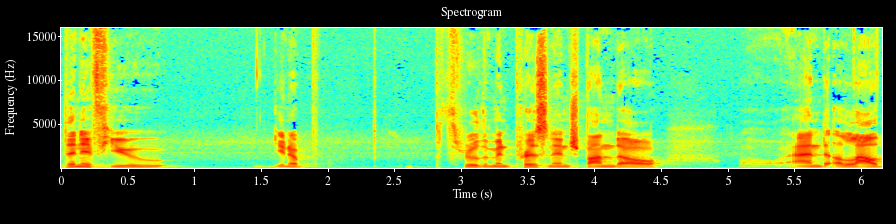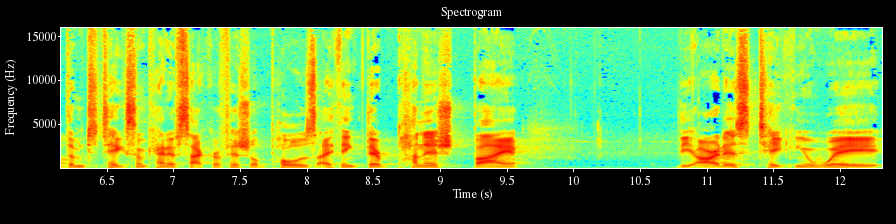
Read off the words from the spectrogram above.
than if you, you know, threw them in prison in Spandau and allowed them to take some kind of sacrificial pose. I think they're punished by the artist taking away,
